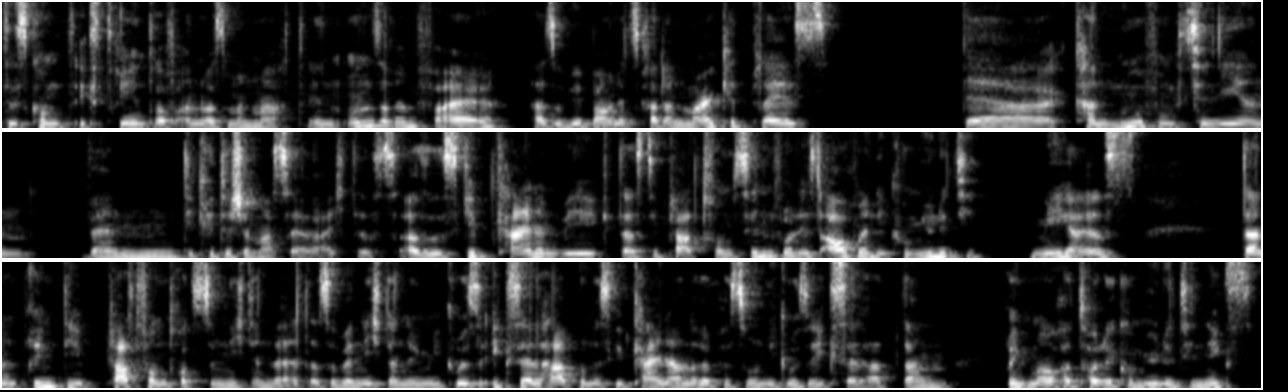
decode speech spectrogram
das kommt extrem drauf an, was man macht. In unserem Fall, also wir bauen jetzt gerade einen Marketplace, der kann nur funktionieren, wenn die kritische Masse erreicht ist. Also es gibt keinen Weg, dass die Plattform sinnvoll ist, auch wenn die Community mega ist, dann bringt die Plattform trotzdem nicht den Wert. Also wenn ich dann irgendwie Größe XL habe und es gibt keine andere Person, die Größe XL hat, dann bringt man auch eine tolle Community nichts.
